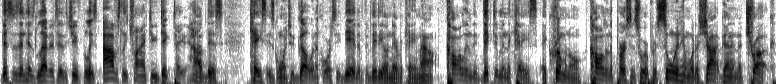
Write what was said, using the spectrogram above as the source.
This is in his letter to the chief of police, obviously trying to dictate how this case is going to go. And of course, he did if the video never came out. Calling the victim in the case a criminal, calling the persons who were pursuing him with a shotgun and a truck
